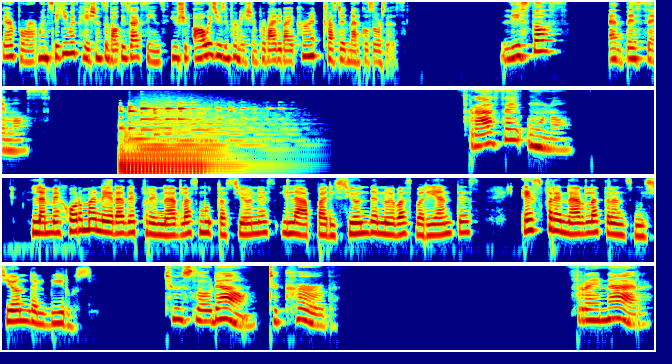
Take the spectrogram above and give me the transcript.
Therefore, when speaking with patients about these vaccines, you should always use information provided by current trusted medical sources. ¿Listos? Empecemos. Frase 1. La mejor manera de frenar las mutaciones y la aparición de nuevas variantes es frenar la transmisión del virus. To slow down, to curb. Frenar.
